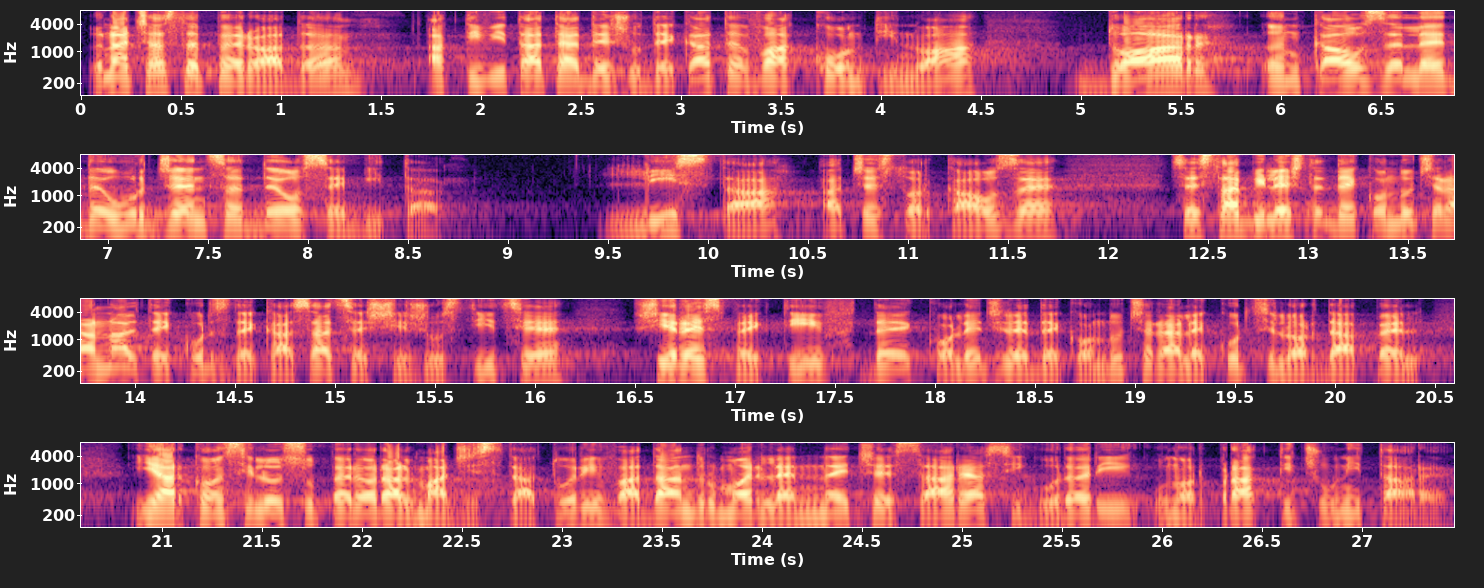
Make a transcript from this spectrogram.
În această perioadă, activitatea de judecată va continua doar în cauzele de urgență deosebită. Lista acestor cauze se stabilește de conducerea în alte curți de casație și justiție și respectiv de colegiile de conducere ale curților de apel, iar Consiliul Superior al Magistraturii va da îndrumările necesare asigurării unor practici unitare.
